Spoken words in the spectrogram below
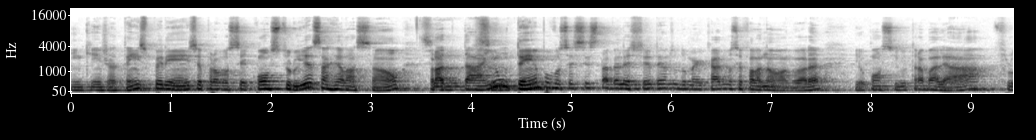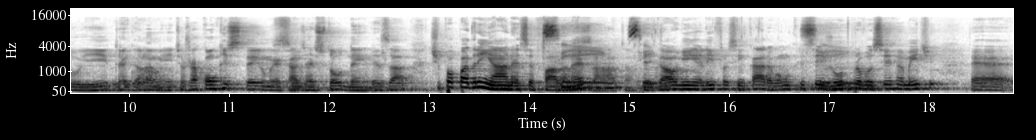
em quem já tem experiência para você construir essa relação, para daí sim. um tempo você se estabelecer dentro do mercado e você fala, não, agora eu consigo trabalhar, fluir Legal. tranquilamente. Eu já conquistei o mercado, sim. já estou dentro. Exato. Tipo apadrinhar, né? Você fala, sim, né? Exato. Pegar alguém ali e falar assim, cara, vamos crescer junto para você realmente é,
